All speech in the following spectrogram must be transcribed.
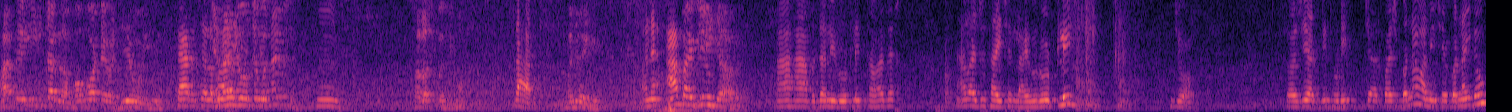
હા તે ઇન્સ્ટાગ્રામમાં વોટેવર જે હોય એ. સારું ચાલો મારે રોટલી બનાવ્યું હમ. સરસ બની હો. સારું. મજા આવી ગઈ. અને આ બાજુ હા હા બધાની રોટલી થવા દે. આ બાજુ થાય છે લાઈવ રોટલી. જો. તો હજી આટલી થોડીક ચાર પાંચ બનાવવાની છે બનાવી દઉં.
